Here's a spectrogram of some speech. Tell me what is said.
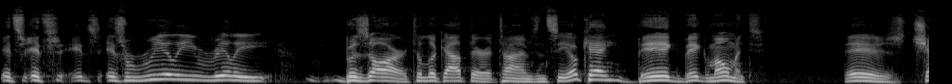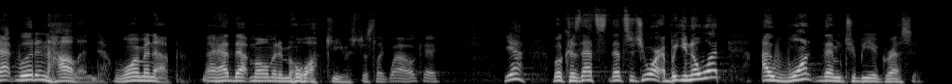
it's it's it's it's really really bizarre to look out there at times and see okay, big big moment. There's Chatwood and Holland warming up. I had that moment in Milwaukee. It was just like, wow, okay. Yeah, well, because that's that's what you are. But you know what? I want them to be aggressive,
